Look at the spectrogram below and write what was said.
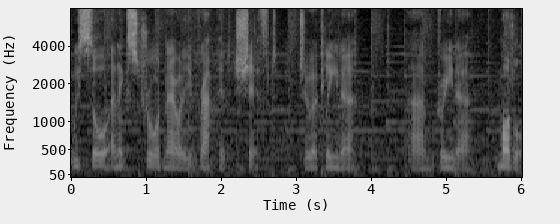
we saw an extraordinarily rapid shift to a cleaner, um, greener model.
